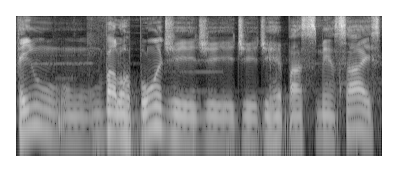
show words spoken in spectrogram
tem um, um valor bom de, de, de, de, repasses mensais,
